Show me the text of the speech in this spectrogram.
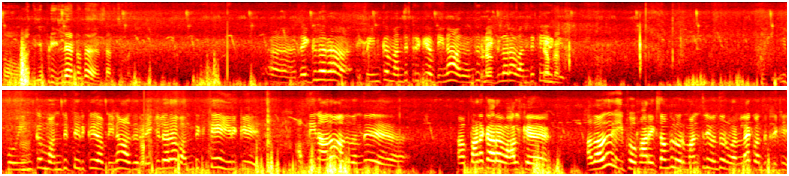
ஸோ அது எப்படி இல்லைன்றதை சார் சொல்லுங்கள் ரெகுலராக இப்போ இன்கம் வந்துட்டு இருக்கு அப்படின்னா அது வந்து ரெகுலராக வந்துட்டே இருக்கு. இப்போ இன்கம் வந்துட்டு இருக்கு அப்படின்னா அது ரெகுலராக வந்துக்கிட்டே இருக்கு. அப்படின்னா தான் அது வந்து பணக்கார வாழ்க்கை. அதாவது இப்போ ஃபார் எக்ஸாம்பிள் ஒரு மந்த்லி வந்து ஒரு ஒன் லேக் வந்துட்டு இருக்கு.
